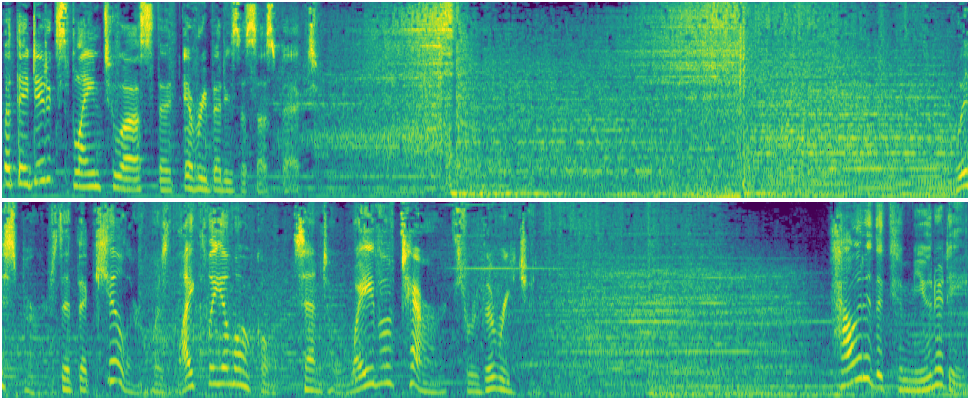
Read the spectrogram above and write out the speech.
But they did explain to us that everybody's a suspect. Whispers that the killer was likely a local sent a wave of terror through the region. How did the community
